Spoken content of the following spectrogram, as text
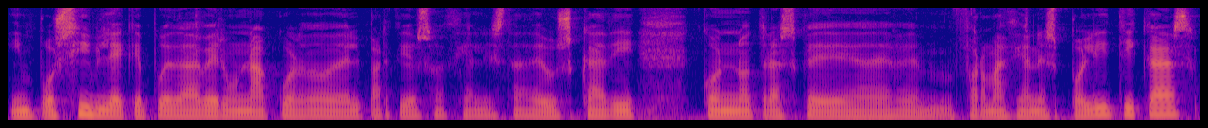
imposible que pueda haber un acuerdo del Partido Socialista de Euskadi con otras eh, formaciones políticas.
